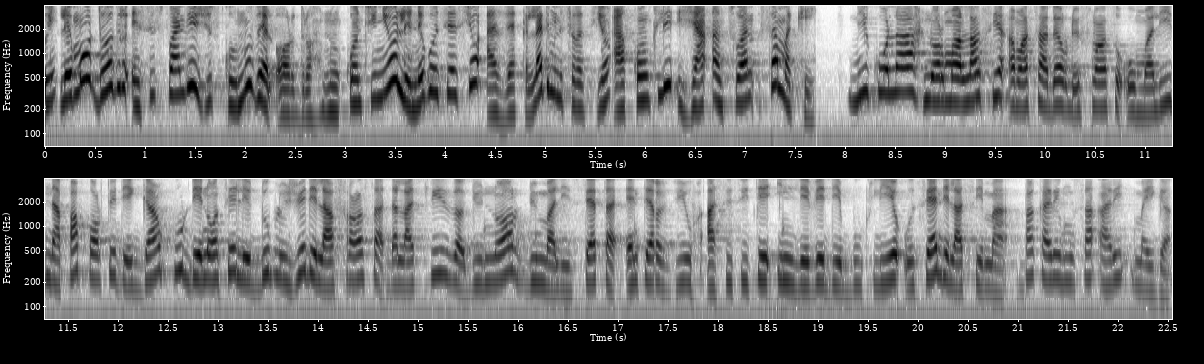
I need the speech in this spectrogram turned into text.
le mot d'ordre est suspendu jusqu'au nouvel ordre. Nous continuons les négociations avec l'administration, a conclu Jean-Antoine Samake. Nicolas Normand, l'ancien ambassadeur de France au Mali, n'a pas porté des gants pour dénoncer le double jeu de la France dans la crise du nord du Mali. Cette interview a suscité une levée des boucliers au sein de la CEMA. Bakari Moussa Ari Maïga.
